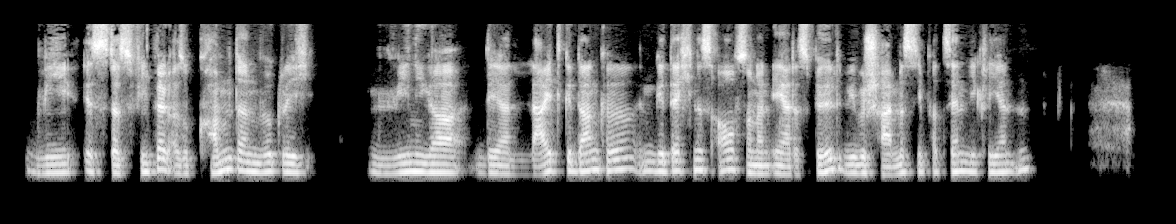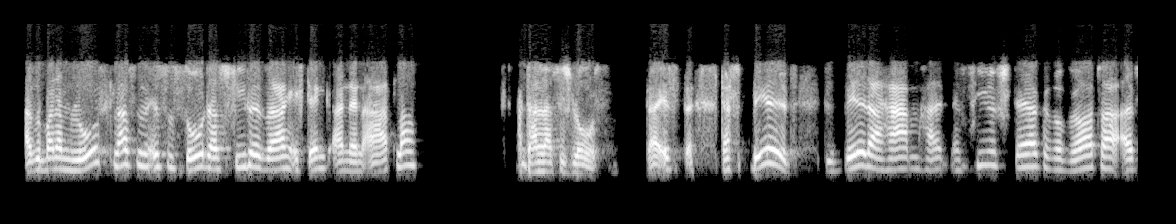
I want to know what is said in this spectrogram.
Wie ist das Feedback? Also kommt dann wirklich weniger der Leitgedanke im Gedächtnis auf, sondern eher das Bild? Wie beschreiben das die Patienten, die Klienten? Also bei einem Loslassen ist es so, dass viele sagen, ich denke an den Adler und dann lasse ich los. Da ist das Bild, die Bilder haben halt eine viel stärkere Wörter als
